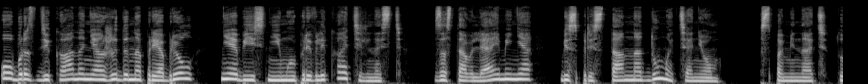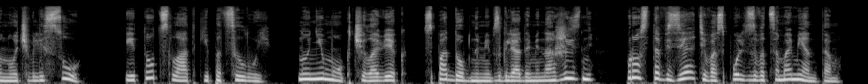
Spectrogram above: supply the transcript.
образ декана неожиданно приобрел необъяснимую привлекательность, заставляя меня беспрестанно думать о нем, вспоминать ту ночь в лесу и тот сладкий поцелуй. Но не мог человек с подобными взглядами на жизнь Просто взять и воспользоваться моментом.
